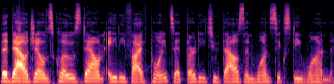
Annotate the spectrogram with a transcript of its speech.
The Dow Jones closed down 85 points at 32,161.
